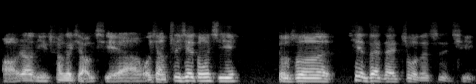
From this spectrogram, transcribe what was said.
啊让你穿个小鞋啊。我想这些东西。就是说，现在在做的事情，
